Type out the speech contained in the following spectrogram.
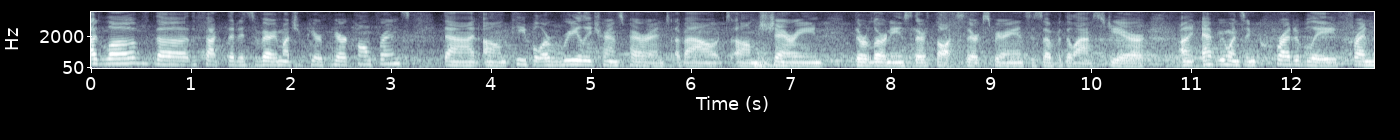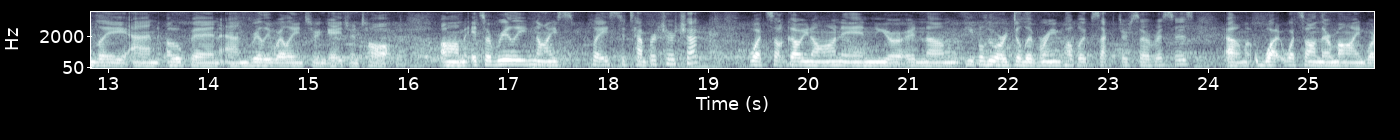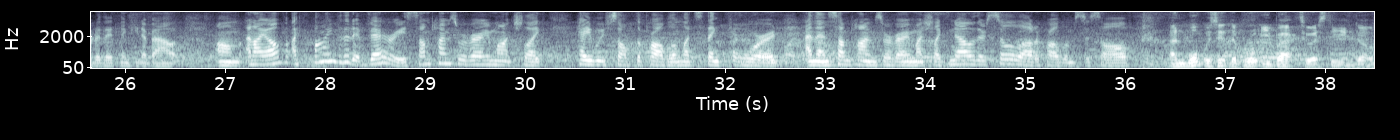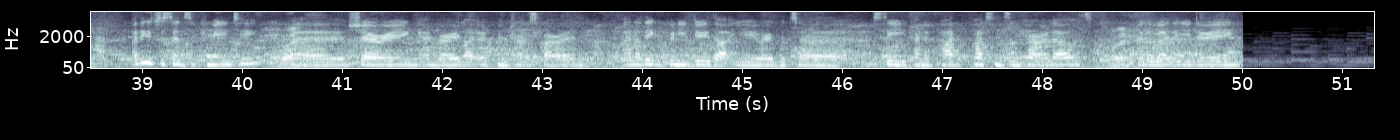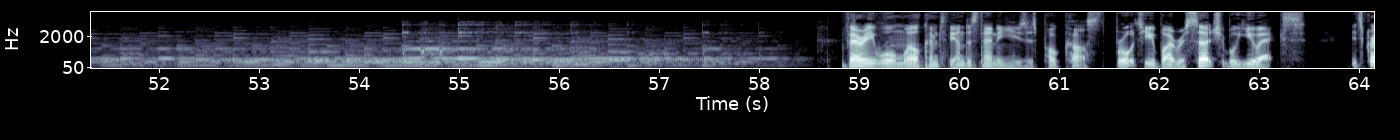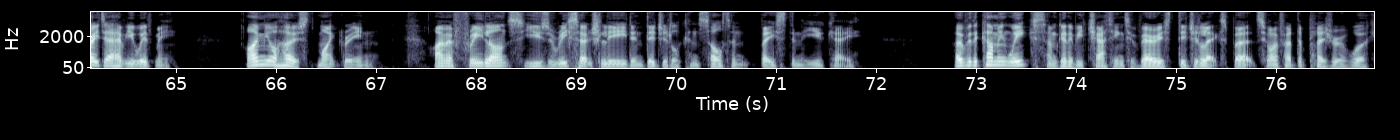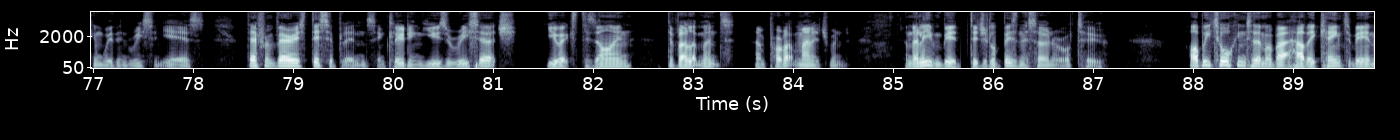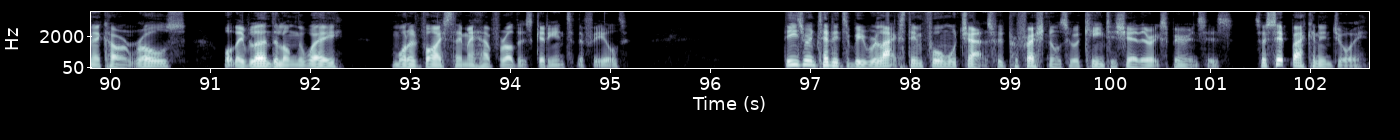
I love the, the fact that it's very much a peer to peer conference, that um, people are really transparent about um, sharing their learnings, their thoughts, their experiences over the last year. Uh, everyone's incredibly friendly and open and really willing to engage and talk. Um, it's a really nice place to temperature check what's going on in your in um, people who are delivering public sector services, um, what what's on their mind, what are they thinking about. Um, and I, I find that it varies. Sometimes we're very much like, hey, we've solved the problem, let's think forward. And then sometimes we're very much like, no, there's still a lot of problems to solve. And what was it that brought you back to SDinGov? I think it's a sense of community, right. uh, sharing, and very like open, transparent. And I think when you do that, you're able to see kind of patterns and parallels right. with the work that you're doing. Very warm welcome to the Understanding Users podcast, brought to you by Researchable UX. It's great to have you with me. I'm your host, Mike Green. I'm a freelance user research lead and digital consultant based in the UK. Over the coming weeks, I'm going to be chatting to various digital experts who I've had the pleasure of working with in recent years. They're from various disciplines, including user research, UX design, development, and product management. And they'll even be a digital business owner or two. I'll be talking to them about how they came to be in their current roles, what they've learned along the way, and what advice they may have for others getting into the field. These are intended to be relaxed, informal chats with professionals who are keen to share their experiences. So sit back and enjoy.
